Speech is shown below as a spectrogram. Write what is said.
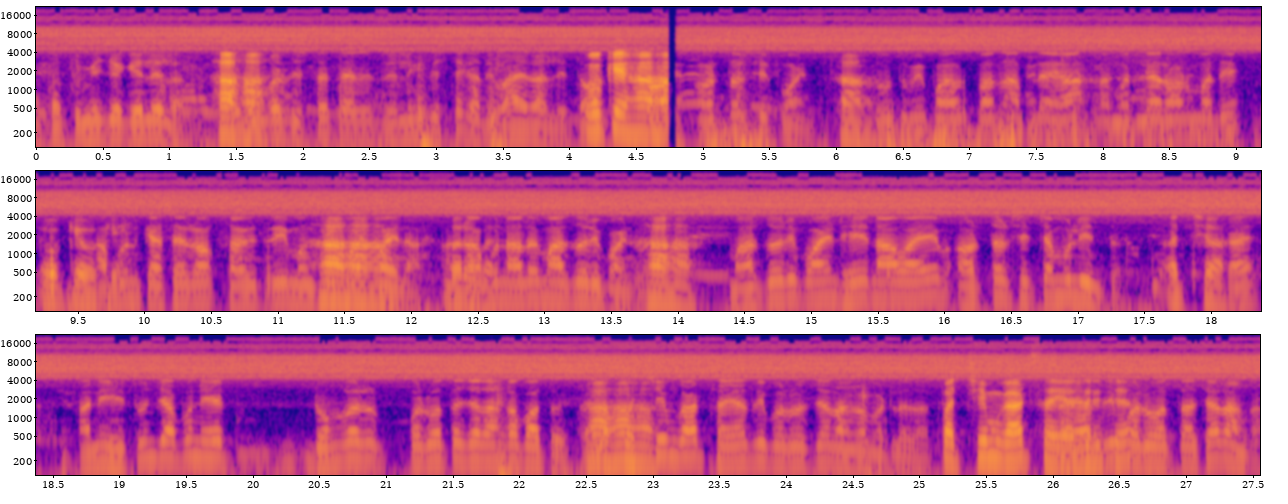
आता तुम्ही जे गेलेला हा हा. नंबर दिसतोय त्या रेलिंग दिसते का? ते बाहेर आले. ओके हा हा. ऑर्थरशीट पॉइंट हा. तो तुम्ही पाहत पहा ना आपल्या ह्या मधल्या राऊंडमध्ये ओके ओके. आपण कॅसेल रॉक सावित्री मंकी हा, हा, पॉइंट हा. पाहिला. आता बरोबर. आपण आलोय मार्जोरी पॉइंट हा हा. मार्जोरी पॉइंट हे नाव आहे ऑर्थरशीटच्या मुलींचं. अच्छा. काय? आणि इथून जे आपण हे डोंगर पर्वताच्या रांगा पाहतोय हा, हा, हा. पश्चिम घाट सह्याद्री पर्वताच्या रांगा म्हटलं जातं. पश्चिम घाट सह्याद्री सह्याद्रीच्या पर्वताच्या रांगा.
